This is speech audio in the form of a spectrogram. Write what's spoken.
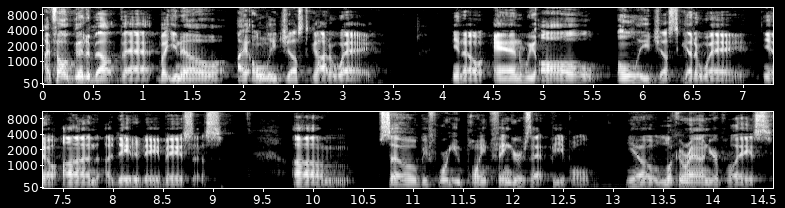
I felt good about that, but you know, I only just got away. You know, and we all only just get away, you know, on a day to day basis. Um, so before you point fingers at people, you know, look around your place,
